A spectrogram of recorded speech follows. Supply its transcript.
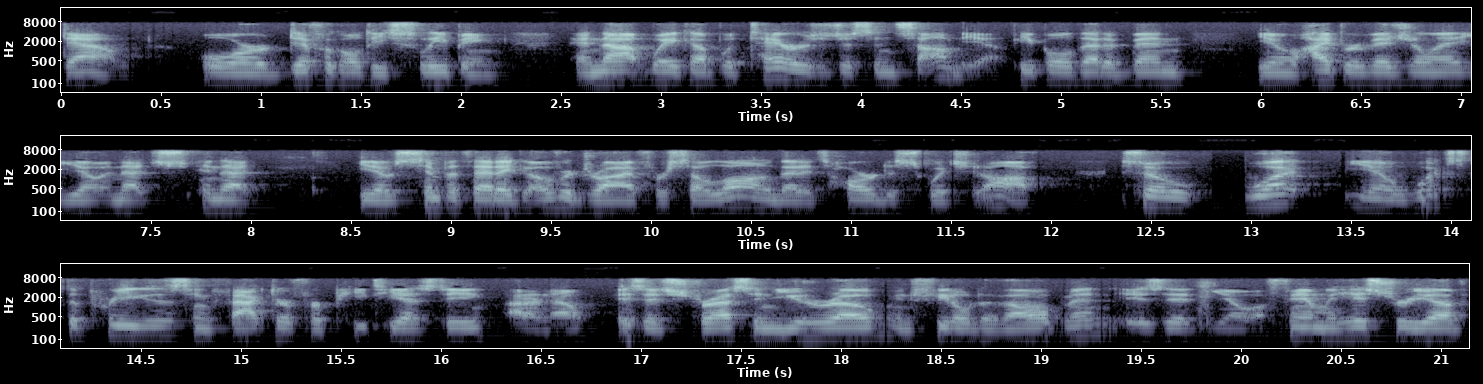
down or difficulty sleeping and not wake up with terrors, it's just insomnia. People that have been, you know, hyper vigilant, you know, in that in that, you know, sympathetic overdrive for so long that it's hard to switch it off. So what, you know, what's the pre-existing factor for PTSD? I don't know. Is it stress in utero and fetal development? Is it, you know, a family history of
